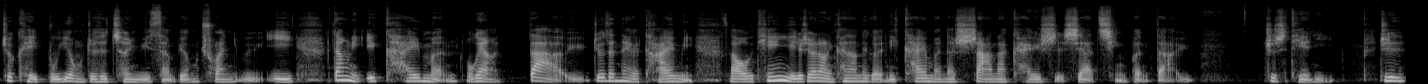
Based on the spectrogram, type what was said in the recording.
就可以不用就是撑雨伞，不用穿雨衣。当你一开门，我跟你讲，大雨就在那个 timing，老天爷就是要让你看到那个你开门的刹那开始下倾盆大雨，这是天意，就是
